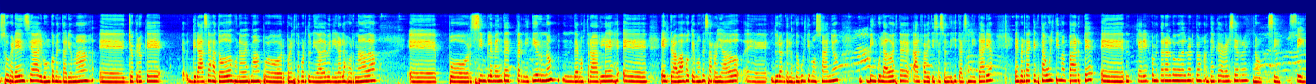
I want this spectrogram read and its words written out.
sugerencia, algún comentario más. Eh, yo creo que gracias a todos una vez más por, por esta oportunidad de venir a la jornada. Eh, por simplemente permitirnos demostrarles eh, el trabajo que hemos desarrollado eh, durante los dos últimos años vinculado a esta alfabetización digital sanitaria. Es verdad que esta última parte, eh, ¿querías comentar algo, Adalberto, antes de que haga el cierre? No, sí, sí.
